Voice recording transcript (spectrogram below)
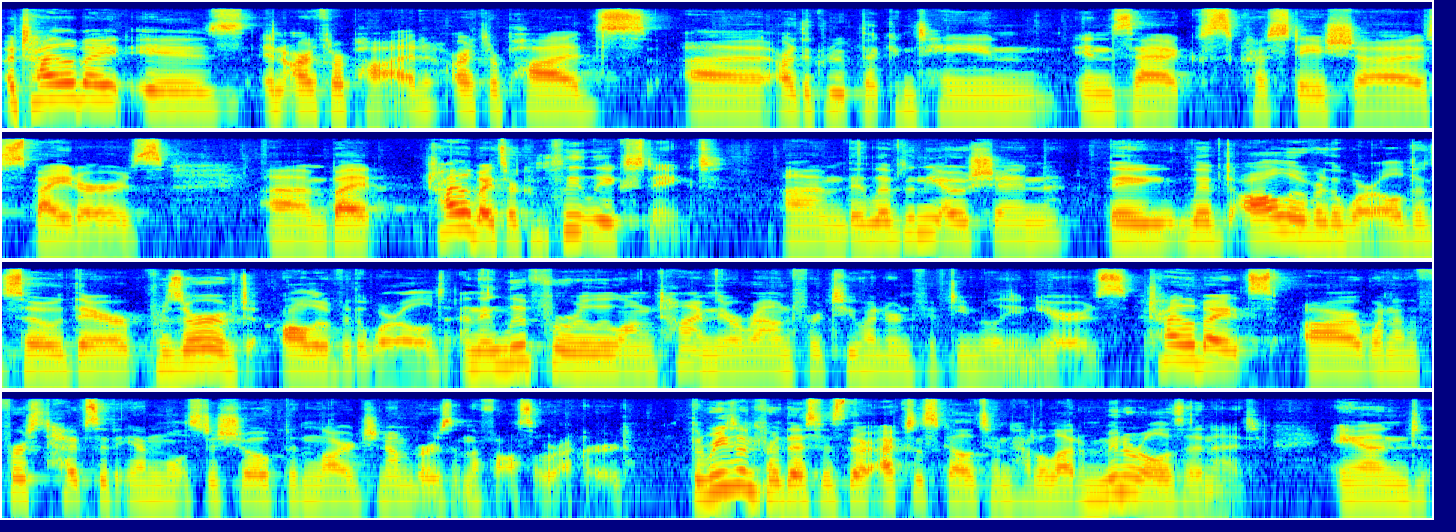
A trilobite is an arthropod. Arthropods uh, are the group that contain insects, crustacea, spiders, um, but trilobites are completely extinct. Um, they lived in the ocean. They lived all over the world, and so they're preserved all over the world. And they lived for a really long time. They're around for 250 million years. Trilobites are one of the first types of animals to show up in large numbers in the fossil record. The reason for this is their exoskeleton had a lot of minerals in it, and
